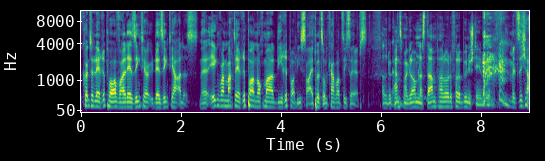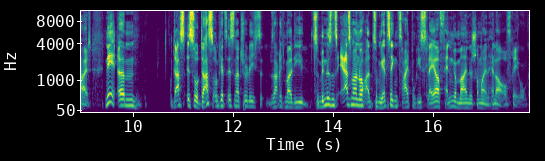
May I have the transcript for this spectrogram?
könnte der Ripper, weil der singt ja, der singt ja alles. Ne? Irgendwann macht der Ripper nochmal die Ripper-Disciples und covert sich selbst. Also du kannst mal glauben, dass da ein paar Leute vor der Bühne stehen würden. Mit Sicherheit. Nee, ähm, das ist so das. Und jetzt ist natürlich, sag ich mal, die zumindest erstmal noch zum jetzigen Zeitpunkt die Slayer-Fangemeinde schon mal in heller Aufregung.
